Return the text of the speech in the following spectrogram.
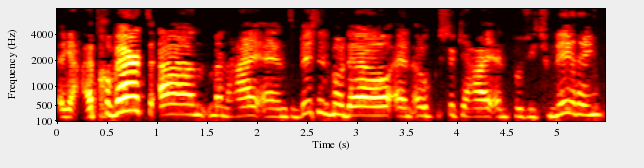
uh, ja, heb gewerkt aan mijn high-end business model en ook een stukje high-end positionering.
